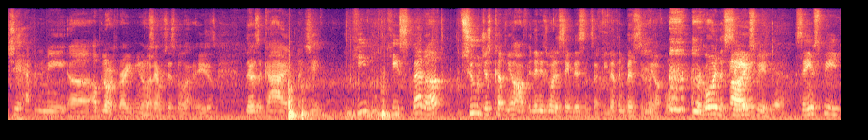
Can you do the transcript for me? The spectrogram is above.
shit happened to me uh, up north, right? You know, Right. San Francisco, a lot of Asians. There's a guy, legit. He he sped up to just cut me off, and then he's going the same distance at me. Nothing pisses me off more. We're going the No, same I- speed, yeah. same speed.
